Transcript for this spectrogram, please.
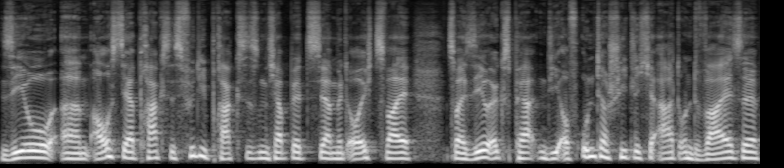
SEO ähm, aus der Praxis für die Praxis. Und ich habe jetzt ja mit euch zwei, zwei SEO-Experten, die auf unterschiedliche Art und Weise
